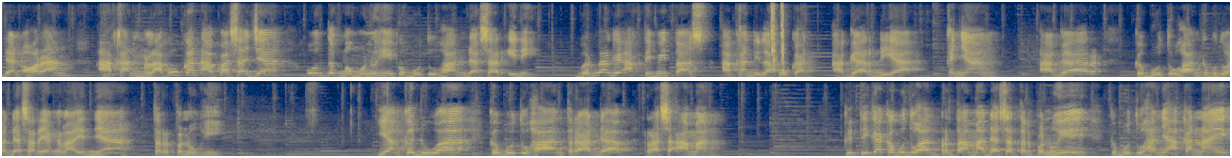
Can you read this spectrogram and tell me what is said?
Dan orang akan melakukan apa saja untuk memenuhi kebutuhan dasar ini berbagai aktivitas akan dilakukan agar dia kenyang, agar kebutuhan-kebutuhan dasar yang lainnya terpenuhi. Yang kedua, kebutuhan terhadap rasa aman. Ketika kebutuhan pertama dasar terpenuhi, kebutuhannya akan naik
